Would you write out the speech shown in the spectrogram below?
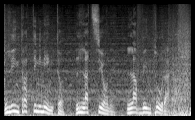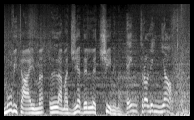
L'intrattenimento, l'azione, l'avventura. Movie Time, la magia del cinema. Dentro l'ignoto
